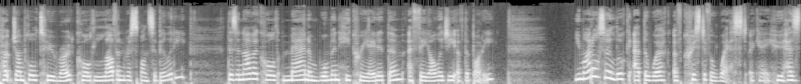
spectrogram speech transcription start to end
Pope John Paul II wrote called Love and Responsibility. There's another called Man and Woman, He Created Them, A Theology of the Body. You might also look at the work of Christopher West, okay, who has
